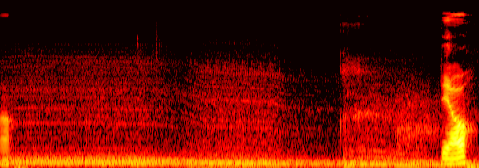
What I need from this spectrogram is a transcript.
啊，屌。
